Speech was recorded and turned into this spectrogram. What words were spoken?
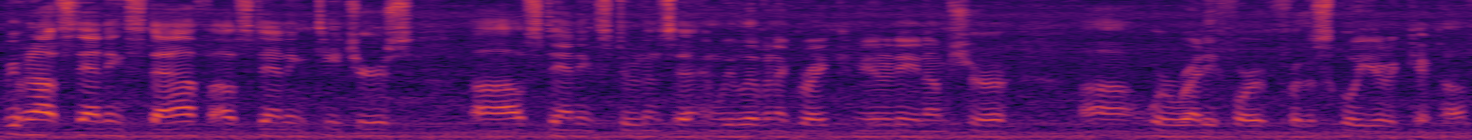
we have an outstanding staff, outstanding teachers, outstanding students, and we live in a great community, and I'm sure uh, we're ready for, for the school year to kick off.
